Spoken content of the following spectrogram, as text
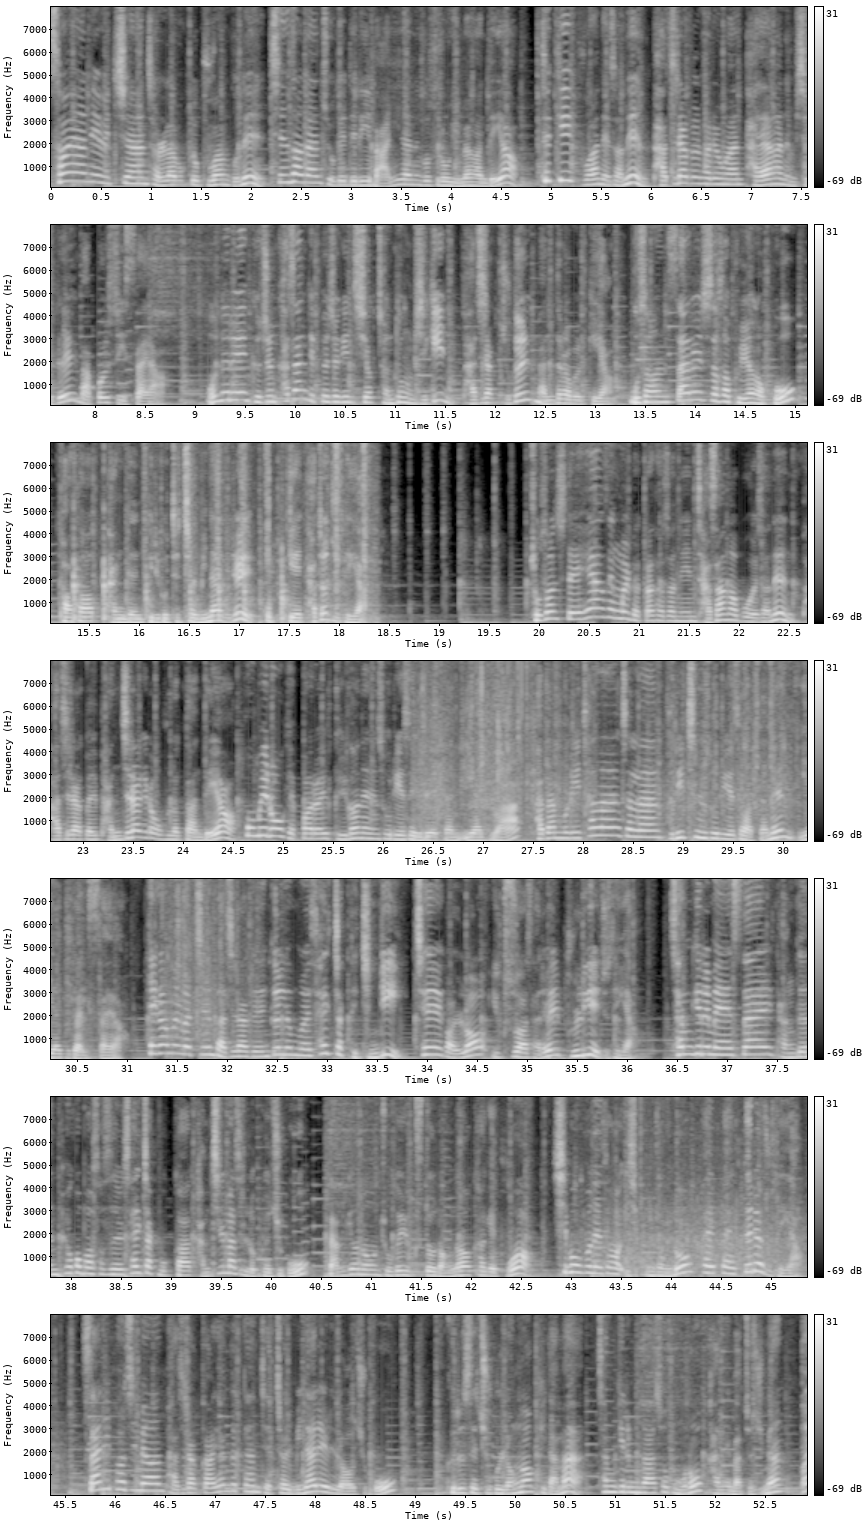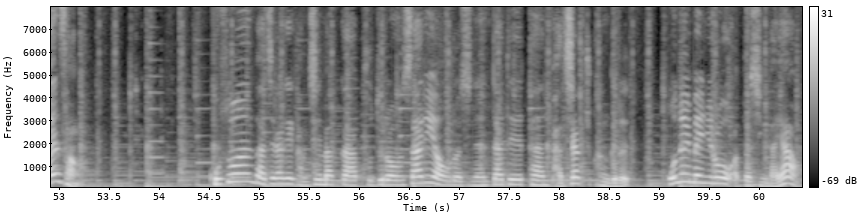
서해안에 위치한 전라북도 부안군은 신선한 조개들이 많이 나는 곳으로 유명한데요. 특히 부안에서는 바지락을 활용한 다양한 음식을 맛볼 수 있어요. 오늘은 그중 가장 대표적인 지역 전통 음식인 바지락죽을 만들어 볼게요. 우선 쌀을 씻어서 불려놓고 버섯, 당근 그리고 제철 미나리를 곱게 다져주세요. 조선시대 해양생물 백과사전인 자산어보에서는 바지락을 반지락이라고 불렀다는데요. 호미로 갯벌을 긁어내는 소리에서 유래했다는 이야기와 바닷물이 찰랑찰랑 부딪히는 소리에서 왔다는 이야기가 있어요. 해감을 마친 바지락은 끓는 물에 살짝 데친 뒤 체에 걸러 육수와 살을 분리해주세요. 참기름에 쌀, 당근, 표고버섯을 살짝 볶아 감칠맛을 높여주고 남겨놓은 조개 육수도 넉넉하게 부어 15분에서 20분 정도 팔팔 끓여주세요. 쌀이 퍼지면 바지락과 향긋한 제철 미나리를 넣어주고 그릇에 죽을 넉넉히 담아 참기름과 소금으로 간을 맞춰주면 완성! 고소한 바지락의 감칠맛과 부드러운 쌀이 어우러지는 따뜻한 바지락죽 한 그릇. 오늘 메뉴로 어떠신가요?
